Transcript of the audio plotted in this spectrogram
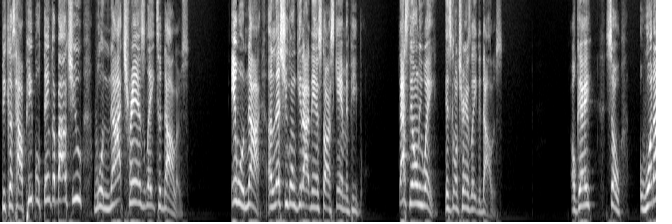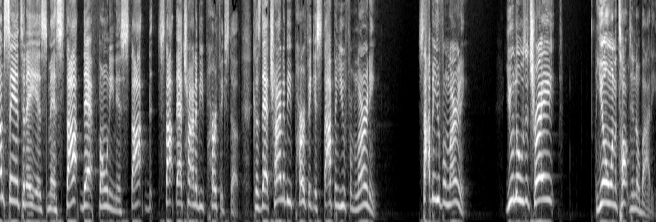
Because how people think about you will not translate to dollars. It will not, unless you're going to get out there and start scamming people. That's the only way it's going to translate to dollars. Okay? So what I'm saying today is, man, stop that phoniness. Stop, stop that trying to be perfect stuff. Because that trying to be perfect is stopping you from learning. Stopping you from learning. You lose a trade, you don't want to talk to nobody.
